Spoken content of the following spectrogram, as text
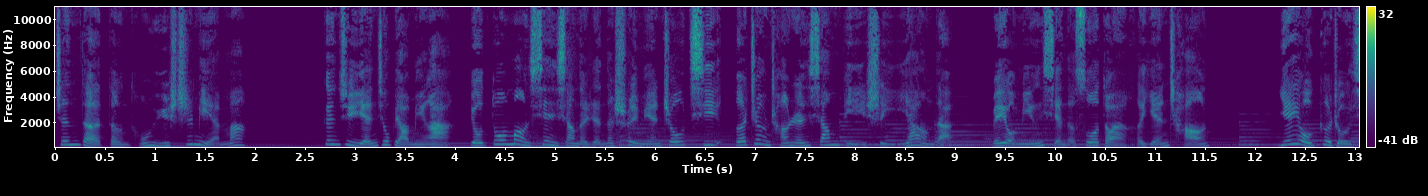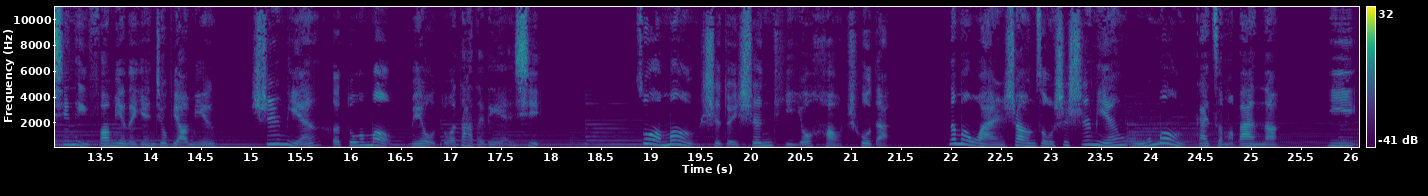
真的等同于失眠吗？根据研究表明啊，有多梦现象的人的睡眠周期和正常人相比是一样的，没有明显的缩短和延长。也有各种心理方面的研究表明，失眠和多梦没有多大的联系。做梦是对身体有好处的，那么晚上总是失眠无梦该怎么办呢？一，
